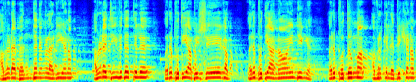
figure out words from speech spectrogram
അവരുടെ ബന്ധനങ്ങൾ അഴിയണം അവരുടെ ജീവിതത്തിൽ ഒരു പുതിയ അഭിഷേകം ഒരു പുതിയ അനോയിന്റിങ് ഒരു പുതുമ അവർക്ക് ലഭിക്കണം.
